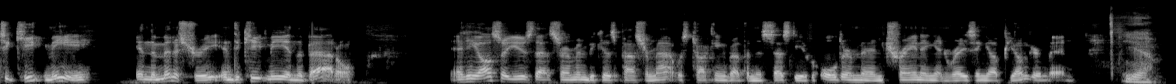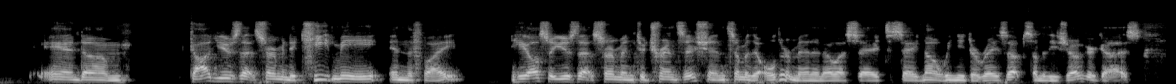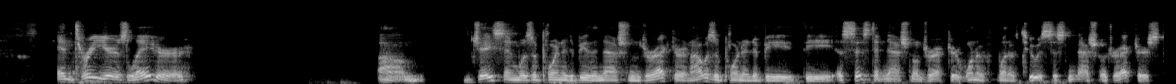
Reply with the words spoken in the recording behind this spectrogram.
to keep me in the ministry and to keep me in the battle. And he also used that sermon because Pastor Matt was talking about the necessity of older men training and raising up younger men. Yeah. And um, God used that sermon to keep me in the fight. He also used that sermon to transition some of the older men in OSA to say, no, we need to raise up some of these younger guys. And three years later, um, Jason was appointed to be the national director, and I was appointed to be the assistant national director, one of one of two assistant national directors.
